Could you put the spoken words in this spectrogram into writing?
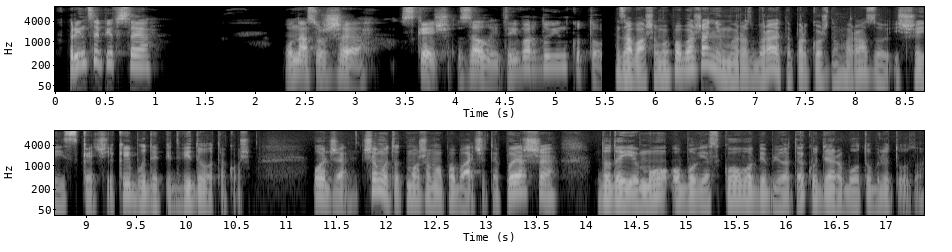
В принципі, все. У нас уже скетч залитий в Arduino, то за вашими побажаннями розбираю тепер кожного разу іще і скетч, який буде під відео також. Отже, що ми тут можемо побачити? Перше, додаємо обов'язково бібліотеку для роботи Bluetooth.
